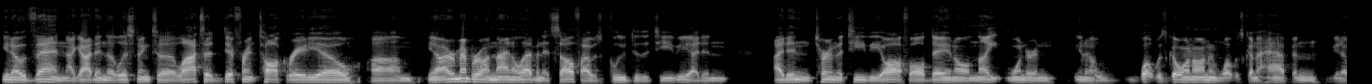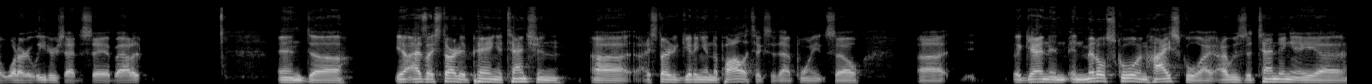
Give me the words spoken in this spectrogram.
you know, then I got into listening to lots of different talk radio. Um, you know, I remember on 9-11 itself, I was glued to the TV. I didn't, I didn't turn the TV off all day and all night, wondering you know what was going on and what was going to happen you know what our leaders had to say about it and uh you know as i started paying attention uh i started getting into politics at that point so uh again in, in middle school and high school i, I was attending a uh,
